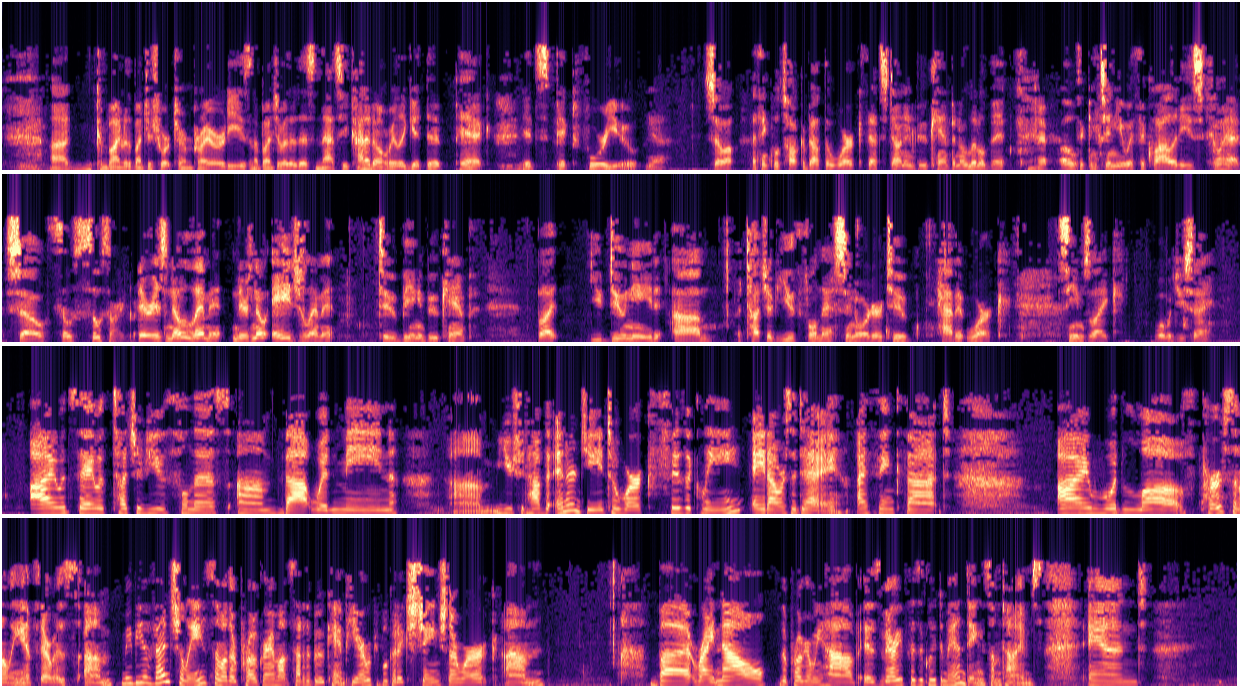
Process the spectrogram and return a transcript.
uh, combined with a bunch of short-term priorities and a bunch of other this and that. So you kind of don't really get to pick. It's picked for you. Yeah. So I think we'll talk about the work that's done in boot camp in a little bit Oh, to continue with the qualities. go ahead. So So, so sorry, Greg. there is no limit, there's no age limit to being in boot camp, but you do need um, a touch of youthfulness in order to have it work. Seems like. What would you say? I would say with touch of youthfulness, um, that would mean um, you should have the energy to work physically eight hours a day. I think that I would love personally if there was um, maybe eventually some other program outside of the boot camp here where people could exchange their work. Um, but right now, the program we have is very physically demanding sometimes. And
